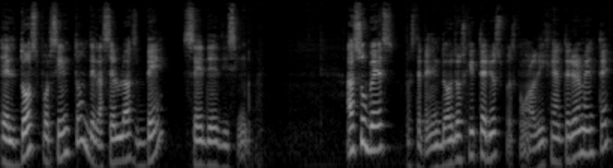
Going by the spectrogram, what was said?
el 2% de las células B CD19. A su vez, pues dependiendo de otros criterios, pues como lo dije anteriormente,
